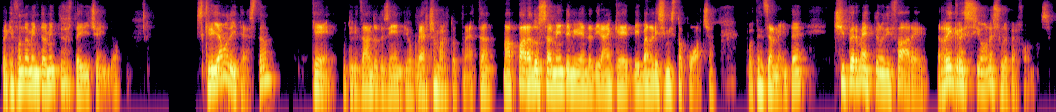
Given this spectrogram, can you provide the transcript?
perché fondamentalmente tu stai dicendo, scriviamo dei test che, utilizzando ad esempio benchmark.net, ma paradossalmente mi viene da dire anche dei banalissimi stopwatch, potenzialmente, ci permettono di fare regressione sulle performance.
